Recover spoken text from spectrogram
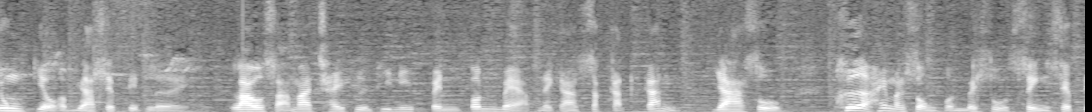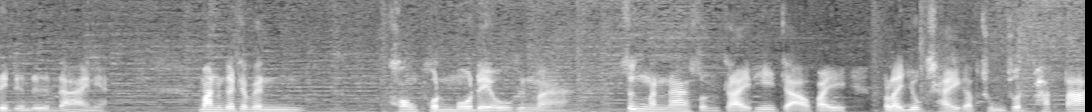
ยุ่งเกี่ยวกับยาเสพติดเลย เราสามารถใช้พื้นที่นี้เป็นต้นแบบในการสกัดกั้นยาสูบ เพื่อให้มันส่งผลไปสู่สิ่งเสพติดอื่น ๆ ได้เนี่ย มันก็จะเป็นคองพลโมเดลขึ้นมา ซึ่งมันน่าสนใจที่จะเอาไปประยุกต์ใช้กับชุมชนภาคใต้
